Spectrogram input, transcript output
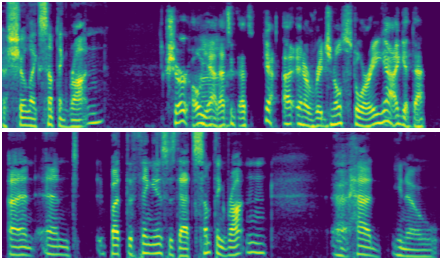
a show like Something Rotten. Sure. Oh yeah, uh, that's that's yeah, uh, an original story. Yeah, I get that. And and but the thing is, is that Something Rotten uh, had you know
